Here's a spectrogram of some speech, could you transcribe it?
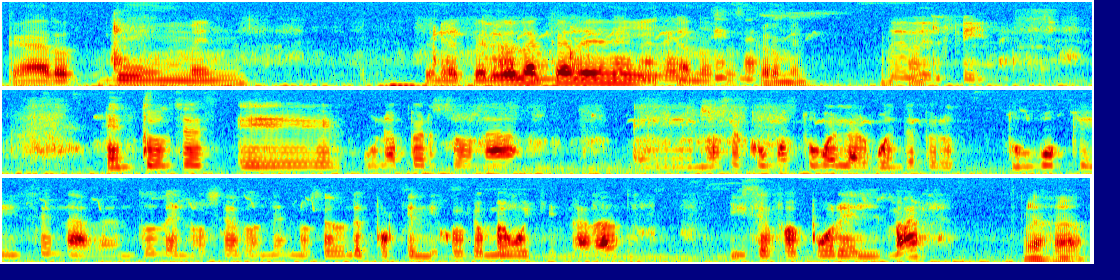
Cardumen. Se me perdió la cadena y... De Ah, no, es delfines. Carmen. De delfines. entonces eh, una persona eh, no sé cómo estuvo el argüente, pero tuvo que irse nadando de no sé a dónde, no sé dónde, porque dijo yo me voy a ir nadando y se fue por el mar. Ajá.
